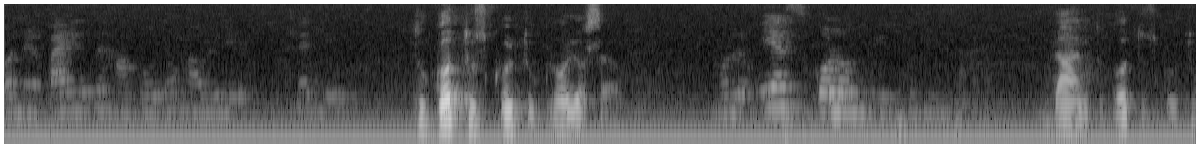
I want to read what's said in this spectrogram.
o nepahetse haholo ha o le ntle le to go to school to grow yourself hore o ye sekolong ho iphedisa than to go to school to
